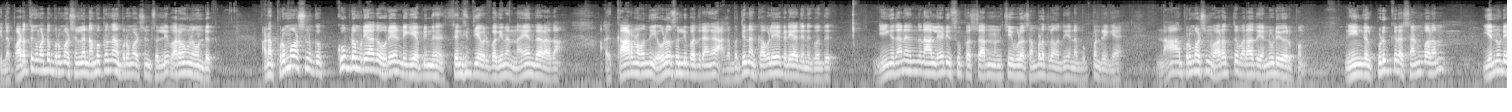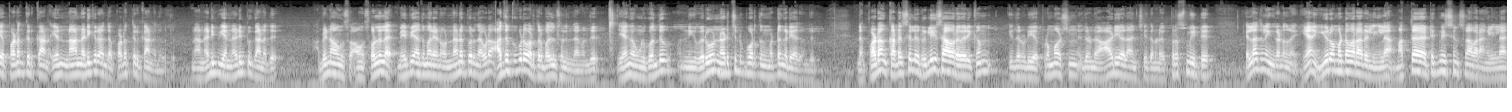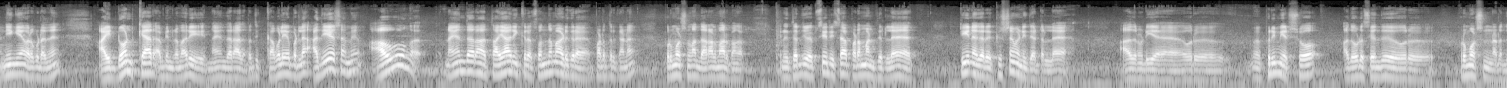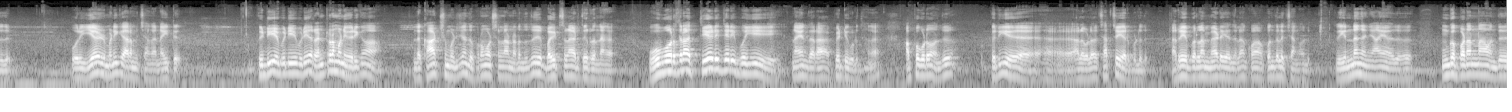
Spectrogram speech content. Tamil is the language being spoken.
இந்த படத்துக்கு மட்டும் ப்ரொமோஷனில் நமக்கும் தான் ப்ரொமோஷன் சொல்லி வரவங்களும் உண்டு. ஆனால் ப்ரொமோஷனுக்கு கூப்பிட முடியாத ஒரே நடிகை அப்படின்னு தென்னிந்தியாவில் பார்த்தீங்கன்னா நயன்தாரா தான். அது காரணம் வந்து எவ்வளோ சொல்லி பார்த்துட்டாங்க அதை பற்றி நான் கவலையே கிடையாது எனக்கு வந்து. நீங்கள் தானே இந்த நான் லேடி சூப்பர் ஸ்டார்னு நினச்சி இவ்வளோ சம்பளத்தில் வந்து என்னை புக் பண்ணுறீங்க நான் ப்ரொமோஷன் வரத்து வராது என்னுடைய விருப்பம். நீங்கள் கொடுக்குற சம்பளம் என்னுடைய படத்திற்கான என் நான் நடிக்கிற அந்த படத்திற்கானது வந்து நான் நடிப்பு என் நடிப்புக்கானது. அப்படின்னு அவங்க சொ- அவங்க சொல்லலை. மேபி அது மாதிரியான ஒரு நினைப்பு இருந்தால் கூட அதுக்கு கூட ஒருத்தர் பதில் சொல்லியிருந்தாங்க வந்து. ஏங்க உங்களுக்கு வந்து நீங்கள் வெறும் நடிச்சுட்டு போகிறதுக்கு மட்டும் கிடையாது வந்து. இந்த படம் கடைசியில் ரிலீஸ் ஆகிற வரைக்கும் இதனுடைய ப்ரொமோஷன் இதனுடைய ஆடியோ லான்ச் இதனுடைய ப்ரெஸ் மீட்டு எல்லாத்துலையும் நீங்கள் கண்டு ஏன் ஹீரோ மட்டும் வராரு இல்லைங்களா? மற்ற டெக்னீஷியன்ஸ்லாம் வராங்க இல்லைங்களா? நீங்கள் ஏன் வரக்கூடாது? ஐ டோன்ட் கேர் அப்படின்ற மாதிரி நயன்தாரா அதை பற்றி கவலையே படல. அதே சமயம் அவங்க நயன்தாரா தயாரிக்கிற சொந்தமாக எடுக்கிற படத்திற்கான ப்ரொமோஷன்லாம் தாராளமாக இருப்பாங்க. எனக்கு தெரிஞ்ச வெப் சீரிஸாக படமான்னு தெரியல. டி நகர் கிருஷ்ணவேணி தேட்டரில் அதனுடைய ஒரு ப்ரீமியர் ஷோ அதோடு சேர்ந்து ஒரு ப்ரொமோஷன் நடந்தது. ஒரு ஏழு மணிக்கு ஆரம்பித்தாங்க நைட்டு விடிய விடிய விடிய ரெண்டரை மணி வரைக்கும் அந்த காட்சி முடிஞ்சு அந்த ப்ரொமோஷன்லாம் நடந்தது. பைட்ஸ்லாம் எடுத்துக்கிட்டு இருந்தாங்க. ஒவ்வொருத்தராக தேடி தேடி போய் நயன்தாரா பேட்டி கொடுத்தாங்க. அப்போ கூட வந்து பெரிய அளவில் சர்ச்சை ஏற்படுது. நிறைய பேர்லாம் மேடை இதெல்லாம் கொ- கொந்தளிச்சாங்க வந்து. இது என்னங்க நியாயம் இது? உங்கள் படம்னா வந்து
